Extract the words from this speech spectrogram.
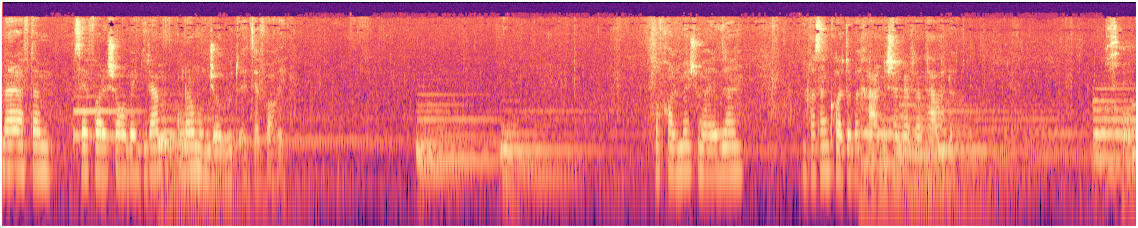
من رفتم سفارشمو بگیرم اونم اونجا بود اتفاقی. با خانمش اومده بودن می‌خواستن کادو بخرن داشتن می‌رفتن تولد. خب.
